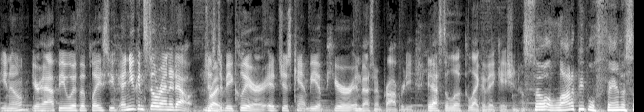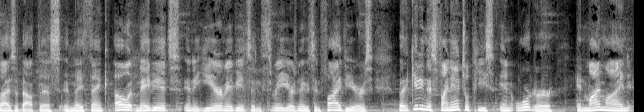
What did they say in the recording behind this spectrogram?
you know you're happy with a place you and you can still rent it out. Just Right. to be clear, it just can't be a pure investment property. It has to look like a vacation home. So a lot of people fantasize about this and they think, oh, it, maybe it's in a year, maybe it's in three years, maybe it's in five years. But getting this financial piece in order, in my mind,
